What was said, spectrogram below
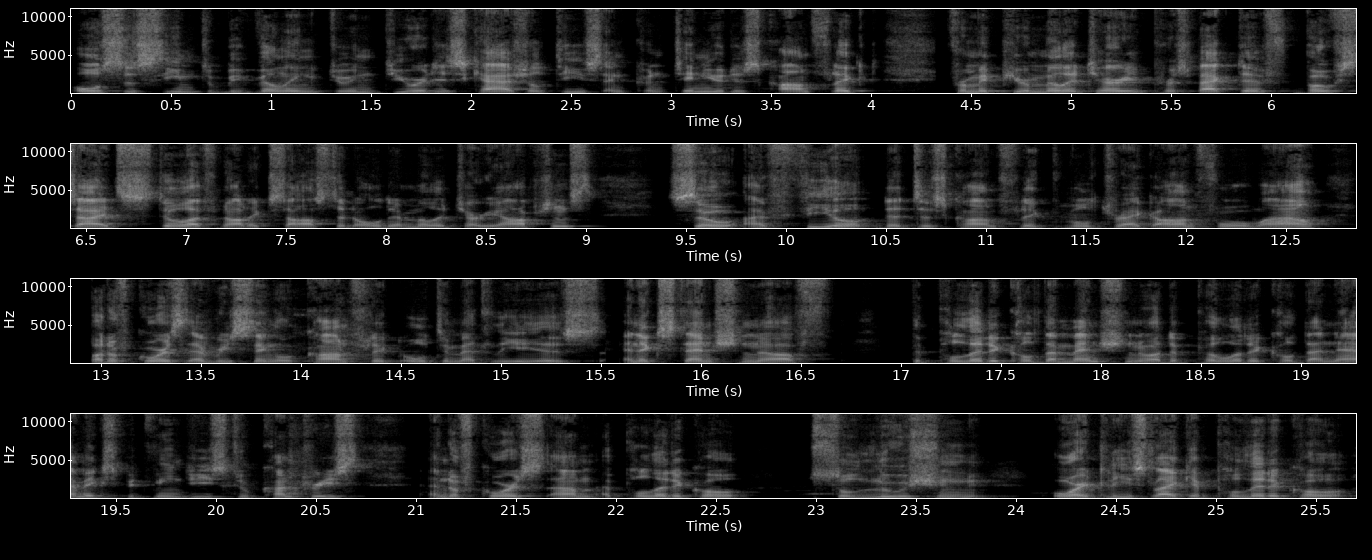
also seem to be willing to endure these casualties and continue this conflict. From a pure military perspective, both sides still have not exhausted all their military options. So I feel that this conflict will drag on for a while. But of course, every single conflict ultimately is an extension of the political dimension or the political dynamics between these two countries. And of course, um, a political solution, or at least like a political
